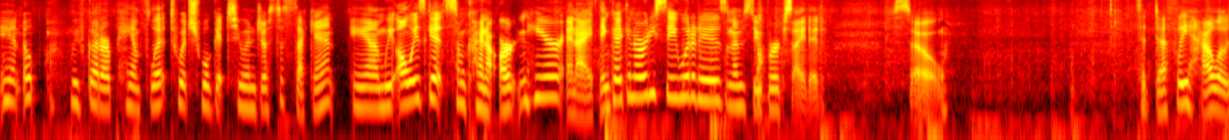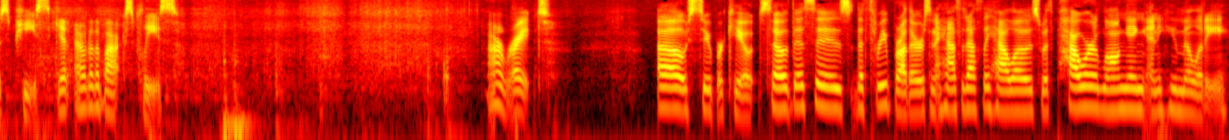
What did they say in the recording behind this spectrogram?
And, oh, we've got our pamphlet, which we'll get to in just a second. And we always get some kind of art in here, and I think I can already see what it is, and I'm super excited. So, it's a Deathly Hallows piece. Get out of the box, please. All right. Oh, super cute. So this is the three brothers, and it has the Deathly Hallows with power, longing, and humility.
